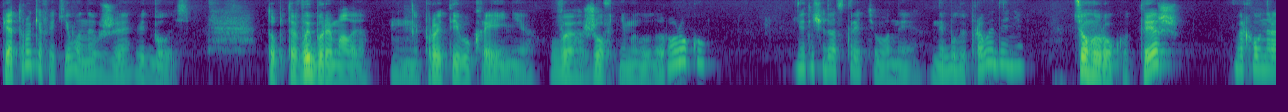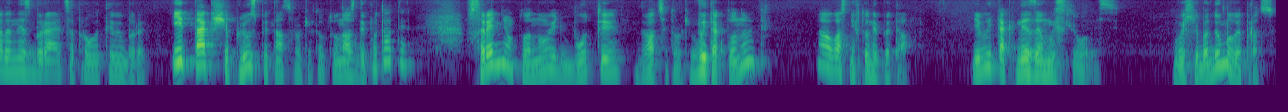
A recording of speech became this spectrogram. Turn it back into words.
5 років, які вони вже відбулись. Тобто вибори мали пройти в Україні в жовтні минулого року, 2023 вони не були проведені. Цього року теж Верховна Рада не збирається проводити вибори. І так ще плюс 15 років. Тобто у нас депутати в середньому планують бути 20 років. Ви так плануєте, а у вас ніхто не питав. І ви так не замислювались. Ви хіба думали про це?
